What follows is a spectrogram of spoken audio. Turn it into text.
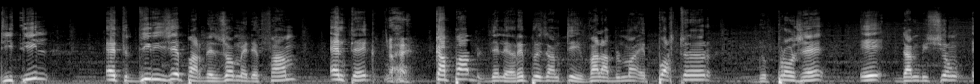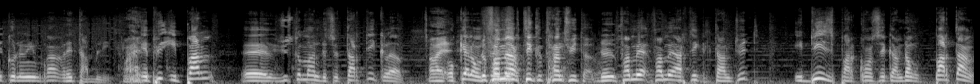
dit-il, être dirigé par des hommes et des femmes intègres, Ouais. capables de les représenter valablement et porteurs de projets et d'ambitions économiquement rétablies. Ouais. Et puis, il parle euh, justement de cet article auquel on le fait fameux de- article 38. le fameux, fameux article 38, ils disent par conséquent, donc partant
